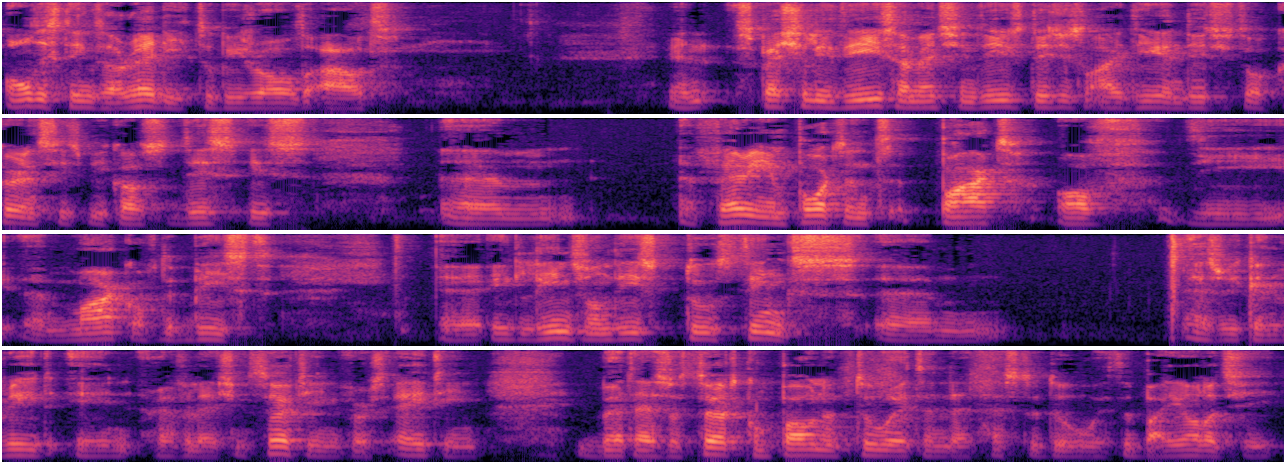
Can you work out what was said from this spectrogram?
all these things are ready to be rolled out. And especially these, I mentioned these digital ID and digital currencies because this is um, a very important part of the uh, mark of the beast. Uh, it leans on these two things. Um, as we can read in Revelation 13, verse 18. But there's a third component to it, and that has to do with the biology,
